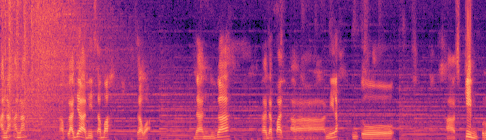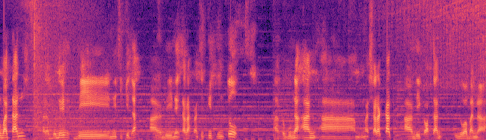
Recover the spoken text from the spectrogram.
anak-anak uh, pelajar di Sabah Sarawak. Dan juga uh, dapat uh, ni lah untuk uh, skim perubatan kalau boleh di ni sikit lah uh, dinaik tarafkan sikit untuk uh, kegunaan uh, masyarakat uh, di kawasan luar bandar.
